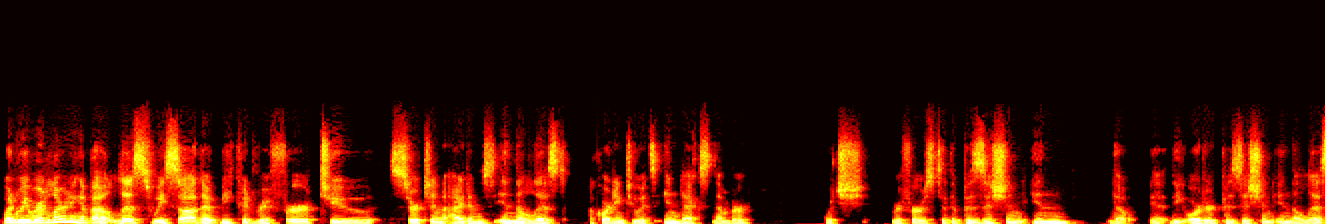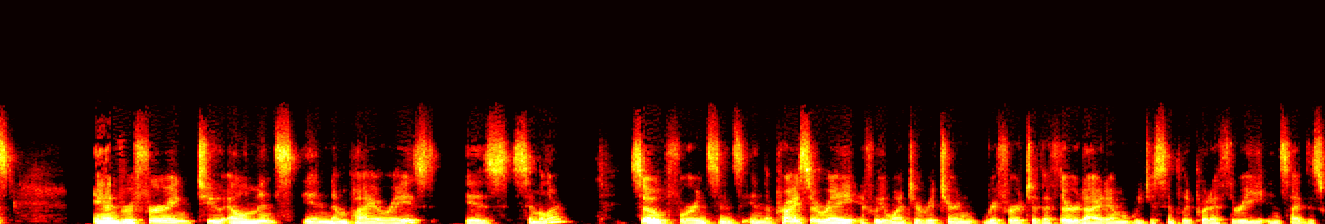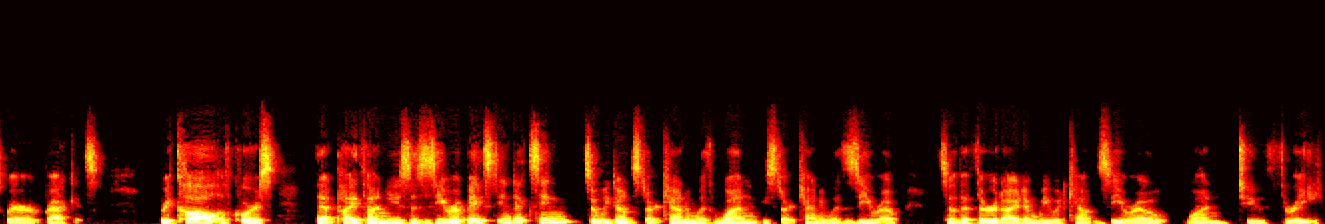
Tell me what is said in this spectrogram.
When we were learning about lists, we saw that we could refer to certain items in the list according to its index number, which refers to the position in the, eh, the ordered position in the list. And referring to elements in NumPy arrays is similar. So for instance, in the price array, if we want to return refer to the third item, we just simply put a three inside the square brackets. Recall, of course, that Python uses zero-based indexing, so we don't start counting with one, we start counting with zero. So the third item, we would count zero, one, two, three.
